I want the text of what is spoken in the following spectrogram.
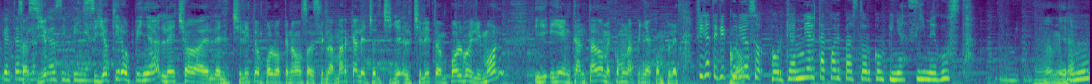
Yo también los pido sin piña. Si yo quiero piña, le echo el, el chilito en polvo, que no vamos a decir la marca, le echo el, chi- el chilito en polvo y limón, y, y encantado me como una piña completa. Fíjate qué curioso, porque a mí el taco al pastor con piña sí me gusta. Ah, mira, Mm,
